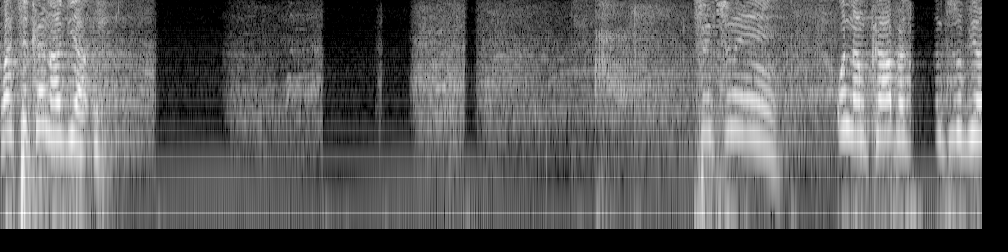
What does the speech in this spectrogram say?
Wakye kan na adi a. kyenkyene wonam kra pɛ sɛ so bia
